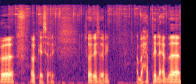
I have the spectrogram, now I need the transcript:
okay sorry. sorry sorry. أبى أحط لعبة.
